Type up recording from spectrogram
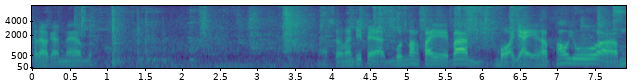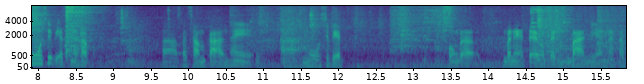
ก็แล้วกันนะครับส่วนวันที่ 8 บุญบังไฟบ้านบ่อใหญ่ครับเขาอยู่หมู่11 นะครับประจำการให้หมู่ 11 ผมก็ไม่แน่ใจว่าเป็นบ้านนี้ยังนะครับ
